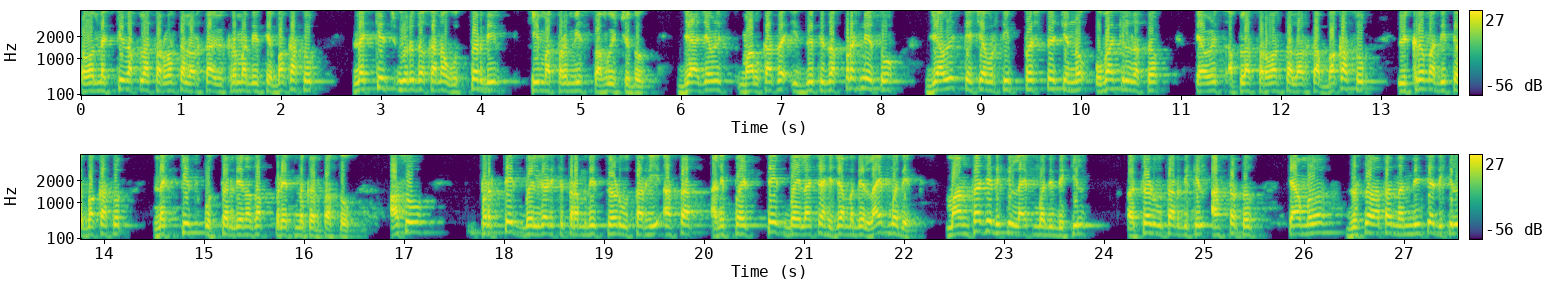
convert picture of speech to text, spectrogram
तेव्हा नक्कीच आपला सर्वांचा लढता विक्रमादित्य बकासूर नक्कीच विरोधकांना उत्तर देईल ही मात्र मी सांगू इच्छितो. ज्या ज्यावेळेस मालकाचा इज्जतीचा प्रश्न येतो ज्यावेळेस त्याच्यावरती प्रश्नचिन्ह उभा केलं जातं त्यावेळेस आपला सर्वांचा लढता बकासूर विक्रमादित्य बकासूर नक्कीच उत्तर देण्याचा प्रयत्न करत असतो. असो प्रत्येक बैलगाडी क्षेत्रामध्ये चढ उतार ही असतात आणि प्रत्येक बैलाच्या ह्याच्यामध्ये लाईफमध्ये माणसाच्या देखील लाईफमध्ये देखील चढ उतार देखील असतातच. त्यामुळं जसं आता नंदीच्या देखील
